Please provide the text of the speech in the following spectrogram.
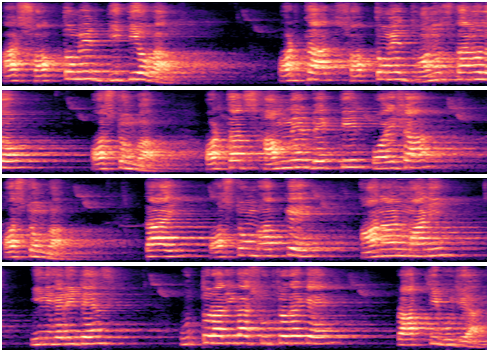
আর সপ্তমের দ্বিতীয় ভাব। অর্থাৎ সপ্তমের ধনস্থান হলো অষ্টম ভাব। অর্থাৎ সামনের ব্যক্তির পয়সা অষ্টম ভাব। তাই অষ্টম ভাবকে আনার্ন মানি ইনহেরিটেন্স উত্তরাধিকার সূত্র থেকে প্রাপ্তি বুঝে আয়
